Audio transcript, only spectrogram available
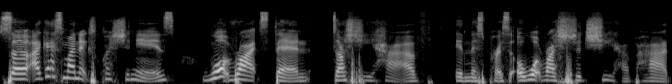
So, I guess my next question is what rights then does she have in this process, or what rights should she have had?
